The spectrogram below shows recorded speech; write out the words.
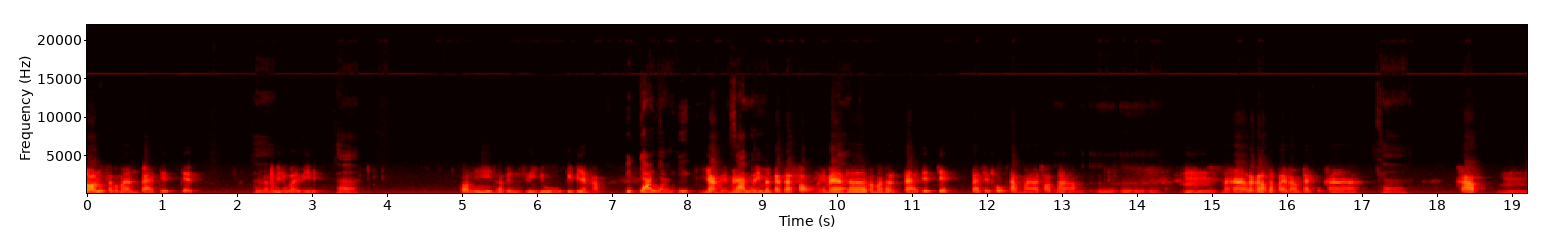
รอหลุดสักประมาณแปดเจ็ดเจ็ดเดี๋ยวนะตอนนี้เท่าไหร่พี่ ค่ะ ตอนนี้ถ้าเป็นซีรีส์ยูปิดไปยังครับ ปิดยังยังอีก ยังใช่ไหมสามตอนนี้มันแปดแปดสองใช่ไหมค่ะ ถ้าประมาณสักแปดเจ็ดเจ็ดแปดเจ็ดหกตามมาช็อตตาม อืมอืมอืมอืมอืมนะฮะ แล้วก็รับถัดไปประมาณแปดหกห้าค่ะ ครับ อืม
